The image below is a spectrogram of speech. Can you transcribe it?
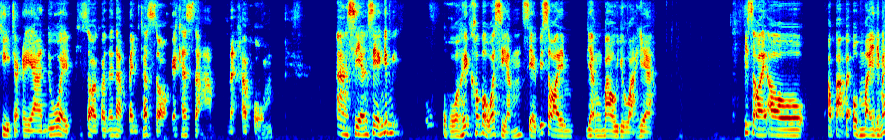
ขี่จักรยานด้วย พี่ซอยก็แนะนำเป็นคัสสองกับคัสสามนะครับผม อ่าเสียงเสียงยังโอ้โหเฮ้ยเขาบอกว่าเสียงเสียงพี่ซอยยังเบาอยู่อะเฮียพี่ซอยเอาเอาปากไปอมไม้ดีไหม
